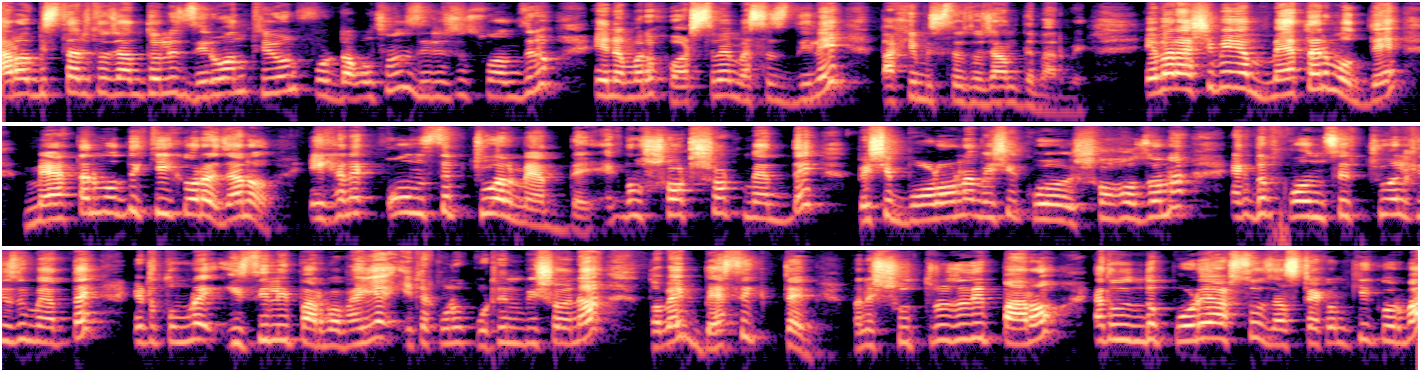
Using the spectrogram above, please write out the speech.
আরও বিস্তারিত জানতে হলে zero one three one four double seven zero six one zero এই নাম্বারে হোয়াটসঅ্যাপে মেসেজ দিলেই বাকি বিস্তারিত জানতে পারবে। এবার আসি ভাইয়া ম্যাথের মধ্যে। ম্যাথের মধ্যে কি করে জানো? এখানে কনসেপচুয়াল ম্যাথ দেয়। একদম শর্ট শর্ট ম্যাথ দেয়। বেশি বড় না, বেশি সহজ না। একদম কনসেপচুয়াল কিছু ম্যাথ দেয়। এটা তোমরা ইজিলি পারবা। ভাইয়া, এটা কোনো কঠিন বিষয় না, তবে বেসিক টাইপ মানে সূত্র যদি পারো, এতদিন তো পড়ে আসছো জাস্ট এখন কি করবা?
